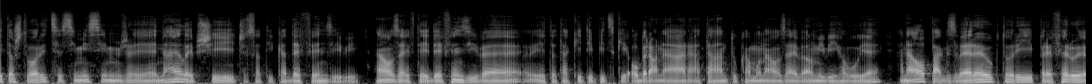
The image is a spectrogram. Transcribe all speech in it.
tejto štvorice si myslím, že je najlepší, čo sa týka defenzívy. Naozaj v tej defenzíve je to taký typický obranár a tá Antuka mu naozaj veľmi vyhovuje. A naopak Zverev, ktorý preferuje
